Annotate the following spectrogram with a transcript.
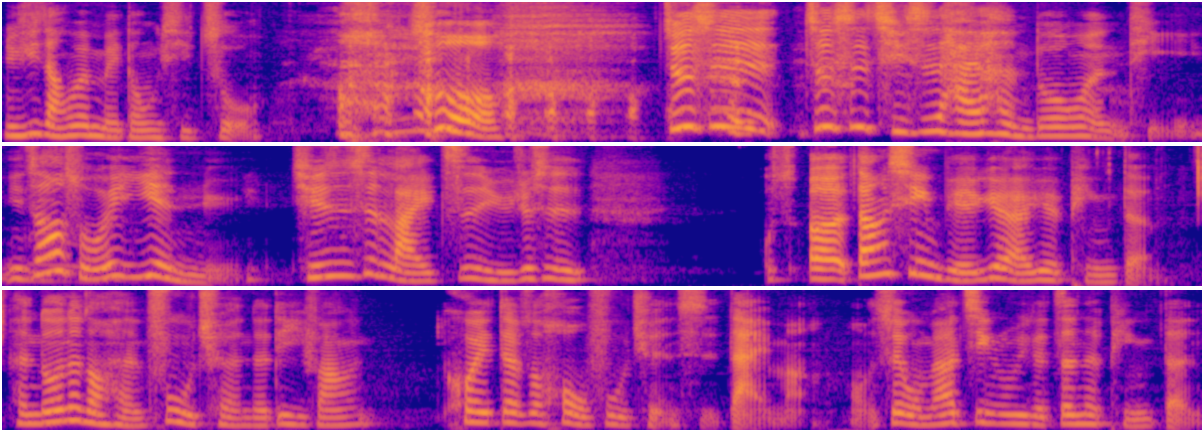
女性长会没东西做？哦，错，就是就是，其实还很多问题。你知道，所谓厌女其实是来自于就是，呃，当性别越来越平等，很多那种很父权的地方会叫做后父权时代嘛。哦，所以我们要进入一个真的平等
